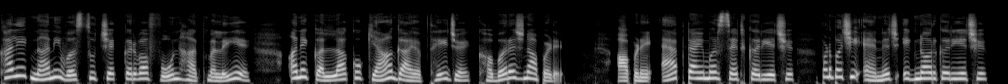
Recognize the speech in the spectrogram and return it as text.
ખાલી એક નાની વસ્તુ ચેક કરવા ફોન હાથમાં લઈએ અને કલાકો ક્યાં ગાયબ થઈ જાય ખબર જ ના પડે. આપણે એપ ટાઈમર સેટ કરીએ છીએ, પણ પછી એને જ ઇગ્નોર કરીએ છીએ.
